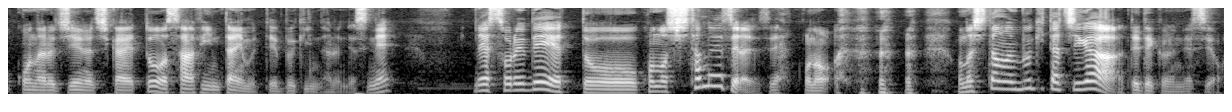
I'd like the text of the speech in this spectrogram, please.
庫なる自衛の誓いとサーフィンタイムっていう武器になるんですね。で、それで、えっと、この下の奴らですね。この、この下の武器たちが出てくるんですよ。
